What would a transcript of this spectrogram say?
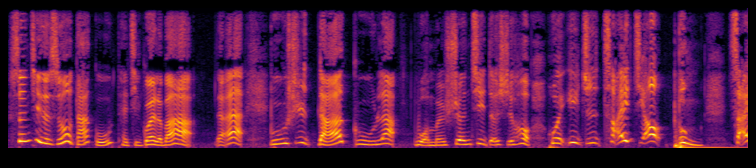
生气的时候打鼓，太奇怪了吧？啊，不是打鼓啦！我们生气的时候会一直踩脚，砰，踩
